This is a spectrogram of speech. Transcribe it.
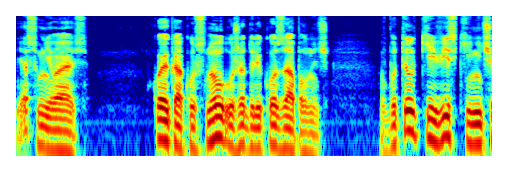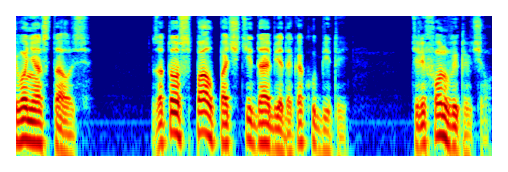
Я сомневаюсь. Кое-как уснул, уже далеко за полночь. В бутылке виски ничего не осталось. Зато спал почти до обеда, как убитый. Телефон выключил.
